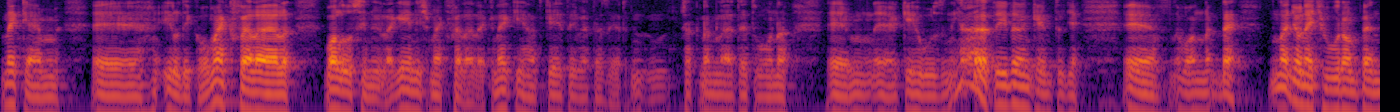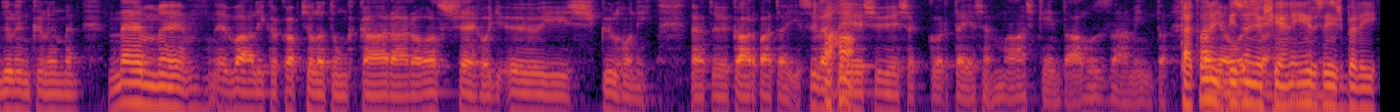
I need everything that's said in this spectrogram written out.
nekem eh, Ildikó megfelel, valószínűleg én is megfelelek neki, hát két évet ezért csak nem lehetett volna eh, eh, kihúzni. Hát időnként ugye eh, vannak, de nagyon egy húron pendülünk különben. Nem eh, válik a kapcsolatunk kárára az se, hogy ő is külhoni. Tehát ő kárpátai születésű, és akkor teljesen másként áll hozzá, mint a Tehát van egy anyaország. bizonyos ilyen érzésbeli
